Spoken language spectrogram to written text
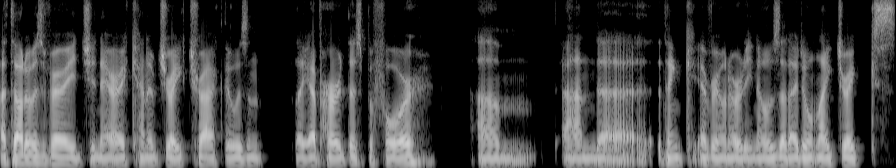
I thought it was a very generic kind of Drake track. There wasn't like I've heard this before. Um. And uh, I think everyone already knows that I don't like Drake's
